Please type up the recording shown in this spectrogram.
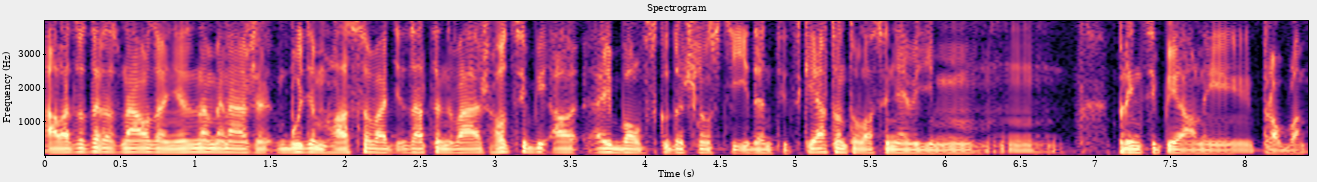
ale to teraz naozaj neznamená, že budem hlasovať za ten váš, hoci by aj bol v skutočnosti identický. Ja v tomto vlastne nevidím mm, principiálny problém.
